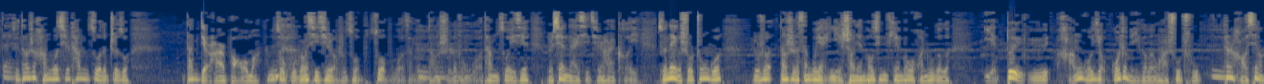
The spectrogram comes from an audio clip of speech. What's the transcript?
对，所以当时韩国其实他们做的制作，但底儿还是薄嘛。他们做古装戏，其实有时候做做不过咱们当时的中国。他们做一些比如现代戏，其实还可以。所以那个时候，中国，比如说当时的《三国演义》《少年包青天》，包括《还珠格格》。也对于韩国有过这么一个文化输出，但是好像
